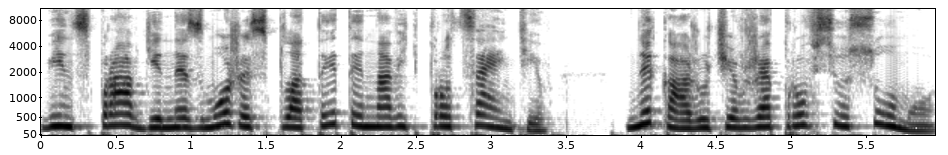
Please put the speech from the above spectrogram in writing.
він справді не зможе сплатити навіть процентів, не кажучи вже про всю суму.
